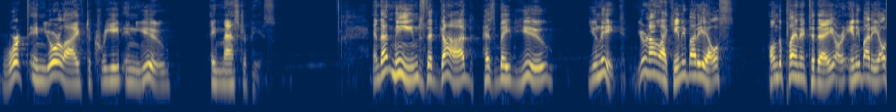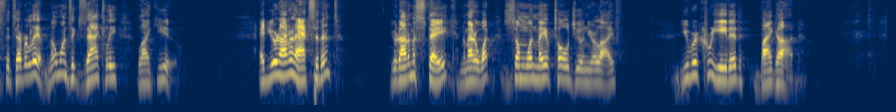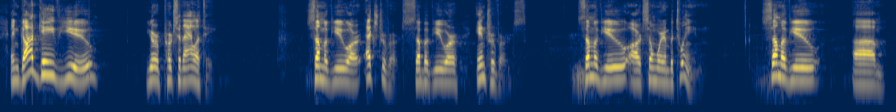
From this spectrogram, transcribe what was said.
worked in your life to create in you a masterpiece. And that means that God has made you unique. You're not like anybody else on the planet today or anybody else that's ever lived. No one's exactly like you. And you're not an accident. You're not a mistake, no matter what someone may have told you in your life. You were created by God. And God gave you your personality. Some of you are extroverts, some of you are introverts, some of you are somewhere in between. Some of you um,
